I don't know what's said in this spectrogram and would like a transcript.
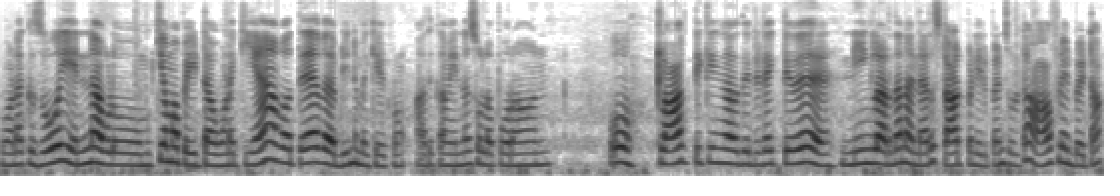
உனக்கு ஜோய் என்ன அவ்வளோ முக்கியமாக போயிட்டா? உனக்கு ஏன் அவள் தேவை அப்படின்னு நம்ம கேட்குறோம். அதுக்கு அவன் என்ன சொல்ல போகிறான் ஓ கிளாக் டிக்கிங் ஆகுது டிடெக்டிவ் நீங்களாக இருந்தால் நான் நேரம் ஸ்டார்ட் பண்ணியிருப்பேன்னு சொல்லிட்டு ஆஃப்லைன் போயிட்டான்.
